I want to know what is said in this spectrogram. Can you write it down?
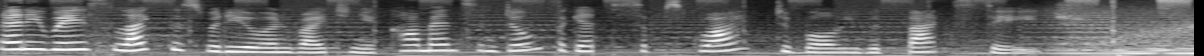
Anyways, like this video and write in your comments and don't forget to subscribe to Bollywood Backstage.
